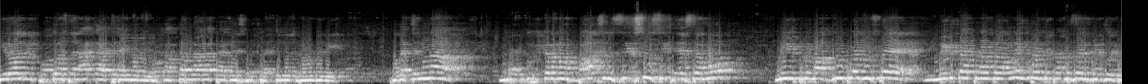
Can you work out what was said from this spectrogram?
ఈ రోజు నేను పొద్దున వస్తే నాకు ఆశ్చర్యంగా ఉంది. ఒక అర్థంలాగా తయారు చేసిన పెట్టారు చిన్న గ్రౌండ్ని ఒక చిన్న ఇక్కడ మన బాక్స్ సిక్స్ టు సిక్స్ వేస్తాము. మీరు ఇప్పుడు మా గ్రూప్లో చూస్తే మిగతా ప్రాంతాల్లో ఇంకొంచెం పెద్ద సైజ్ పెంచుతూ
